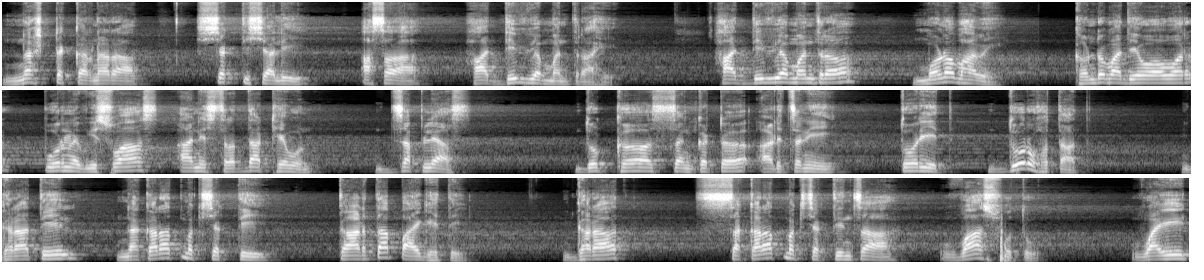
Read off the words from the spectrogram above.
नष्ट करणारा शक्तिशाली असा हा दिव्य मंत्र आहे. हा दिव्य मंत्र मनोभावे खंडोबा देवावर पूर्ण विश्वास आणि श्रद्धा ठेवून जपल्यास दुःख संकट अडचणी त्वरित दूर होतात. घरातील नकारात्मक शक्ती काढता पाय घेते. घरात सकारात्मक शक्तींचा वास होतो. वाईट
